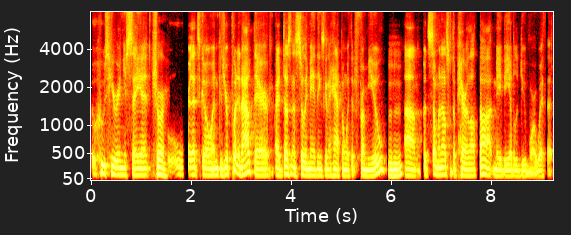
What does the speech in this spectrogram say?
who's hearing you say it, sure, where that's going, because you're putting it out there. It doesn't necessarily mean anything's going to happen with it from you, mm-hmm. um, but someone else with a parallel thought may be able to do more with it.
